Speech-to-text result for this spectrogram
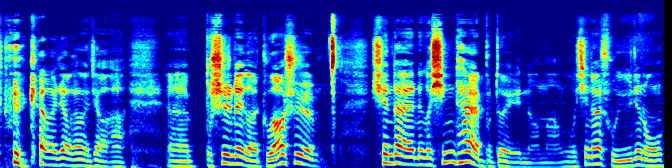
开玩笑，开玩笑啊，嗯，不是那个，主要是现在那个心态不对，你知道吗？我现在属于这种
